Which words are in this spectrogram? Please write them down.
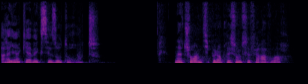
rien qu'avec ses autoroutes. On a toujours un petit peu l'impression de se faire avoir.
